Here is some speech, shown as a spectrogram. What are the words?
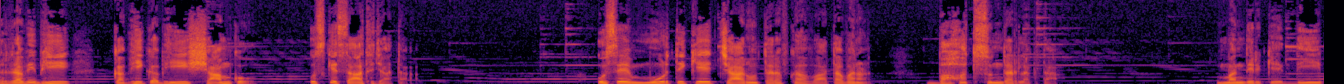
रवि भी कभी-कभी शाम को उसके साथ जाता। उसे मूर्ति के चारों तरफ़ का वातावरण बहुत सुंदर लगता। मंदिर के दीप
